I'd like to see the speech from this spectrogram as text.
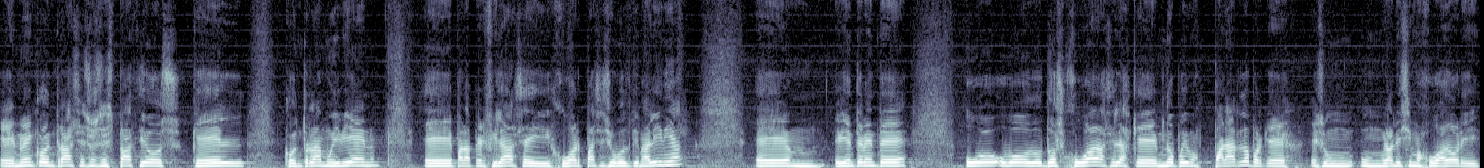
eh, no encontrase esos espacios que él controla muy bien eh, para perfilarse y jugar pases su última línea. Eh, evidentemente hubo, dos jugadas en las que no pudimos pararlo porque es un, grandísimo jugador y,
